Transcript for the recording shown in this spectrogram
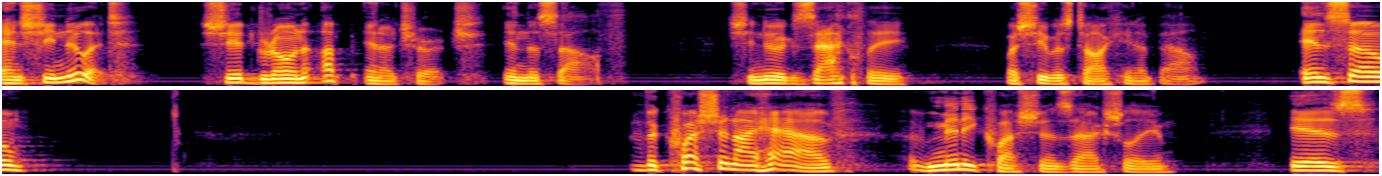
And she knew it. She had grown up in a church in the South. She knew exactly what she was talking about. And so, the question I have, many questions actually, is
